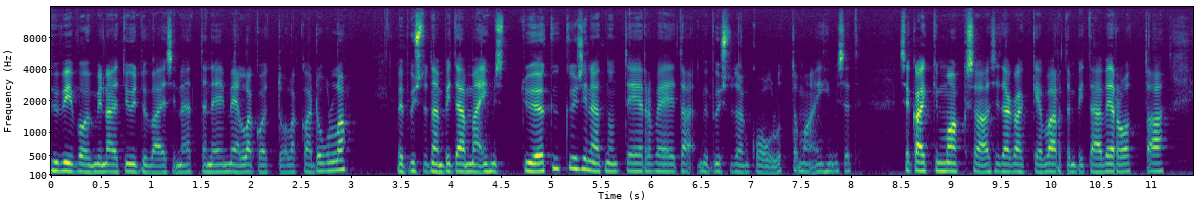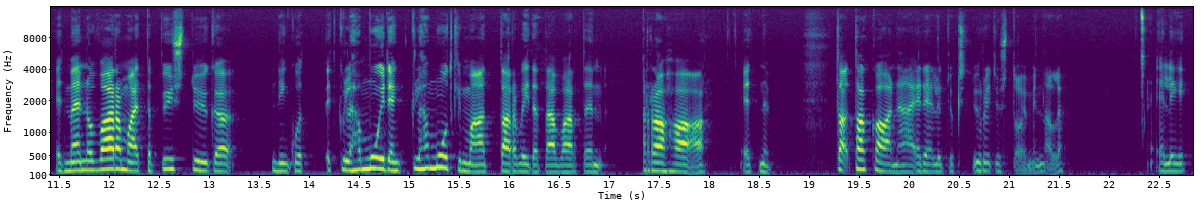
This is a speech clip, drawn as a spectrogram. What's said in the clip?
hyvinvoimina ja tyytyväisinä, että ne ei mellakoi tuolla kadulla. Me pystytään pitämään ihmiset työkykyisinä, että ne on terveitä, me pystytään kouluttamaan ihmiset. Se kaikki maksaa, sitä kaikkea varten pitää verottaa. Et mä en ole varma, että pystyykö, niin kuin, että kyllähän, muiden, kyllähän muutkin maat tarvii tätä varten rahaa, että ne ta- takaa nämä edellytykset yritystoiminnalle. Eli,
